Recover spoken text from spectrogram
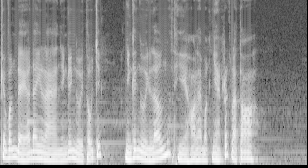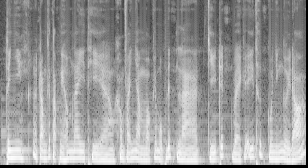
cái vấn đề ở đây là những cái người tổ chức, những cái người lớn thì họ lại bật nhạc rất là to tuy nhiên, ở trong cái tập ngày hôm nay thì à, không phải nhằm vào cái mục đích là chỉ trích về cái ý thức của những người đó.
